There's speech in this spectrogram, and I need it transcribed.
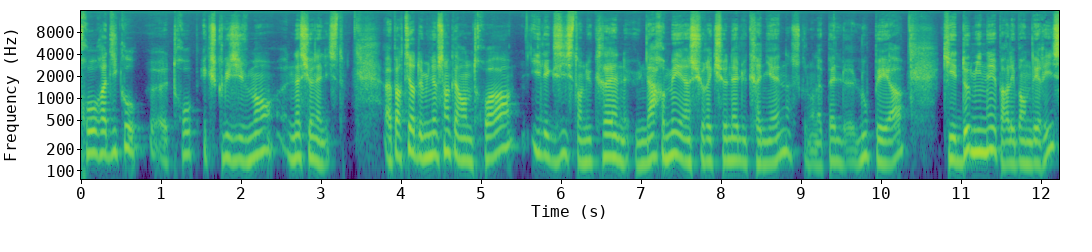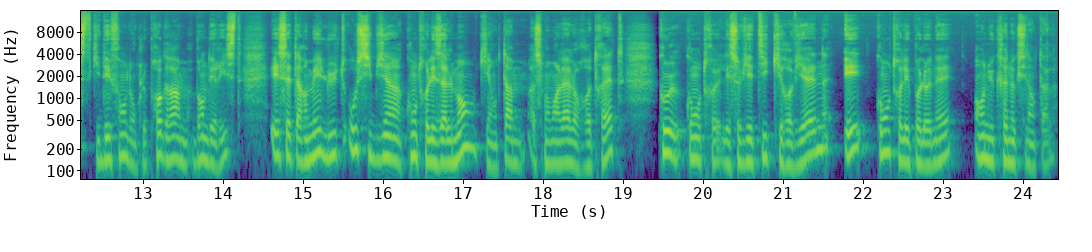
trop radicaux, euh, trop exclusivement nationalistes. À partir de 1943, il existe en Ukraine une armée insurrectionnelle ukrainienne, ce que l'on appelle l'UPA, qui est dominée par les bandéristes, qui défend donc le programme bandériste, et cette armée lutte aussi bien contre les Allemands, qui entament à ce moment-là leur retraite, que contre les Soviétiques qui reviennent, et contre les Polonais en Ukraine occidentale.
